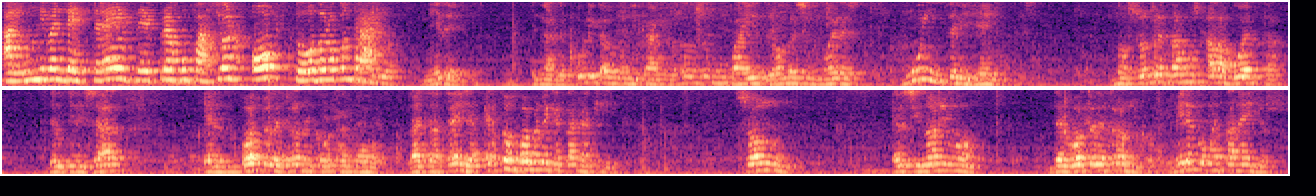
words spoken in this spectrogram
algún nivel de estrés, de preocupación o todo lo contrario? Mire, en la República Dominicana, nosotros somos un país de hombres y mujeres muy inteligentes. Nosotros estamos a la vuelta de utilizar el voto electrónico como la estrategia. Estos jóvenes que están aquí son el sinónimo del voto electrónico. Mire cómo están ellos,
